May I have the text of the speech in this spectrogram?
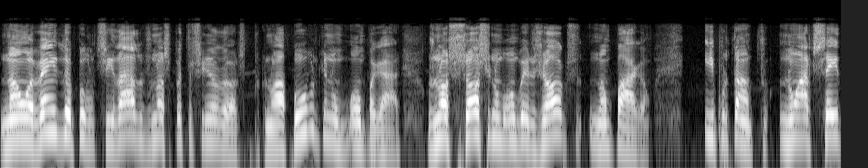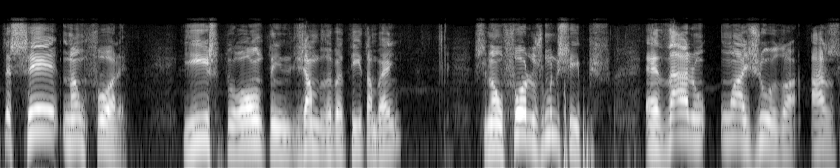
não havendo a publicidade dos nossos patrocinadores, porque não há público e não vão pagar. Os nossos sócios não vão ver os jogos, não pagam. E, portanto, não há receita se não for, e isto ontem já me debati também, se não for os municípios a dar um, uma ajuda às,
